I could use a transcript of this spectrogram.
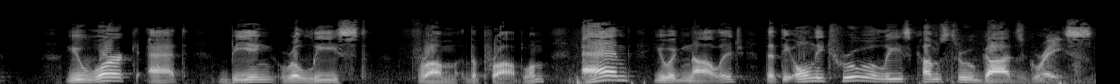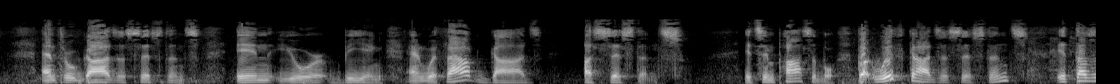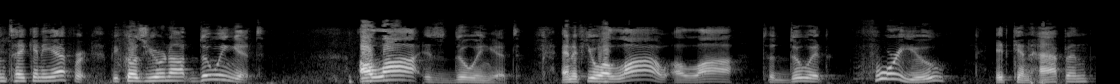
you work at being released from the problem and you acknowledge that the only true release comes through God's grace and through God's assistance in your being. And without God's assistance, it's impossible. But with God's assistance, it doesn't take any effort because you're not doing it. Allah is doing it. And if you allow Allah to do it for you, it can happen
